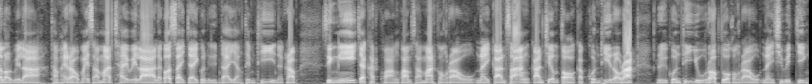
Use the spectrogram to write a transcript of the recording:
ตลอดเวลาทำให้เราไม่สามารถใช้เวลาและก็ใส่ใจคนอื่นได้อย่างเต็มที่นะครับ สิ่งนี้จะขัดขวางความสามารถของเราในการสร้างการเชื่อมต่อกับคนที่เรารัก หรือคนที่อยู่รอบตัวของเราในชีวิตจริง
